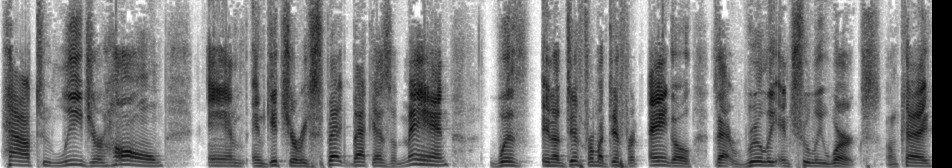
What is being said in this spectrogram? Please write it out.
how to lead your home and and get your respect back as a man with in a different from a different angle that really and truly works okay?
